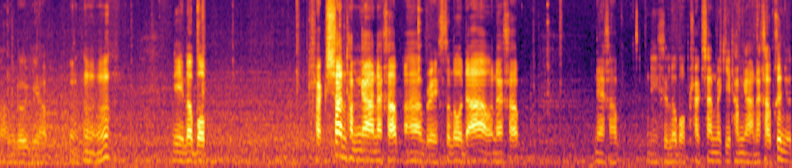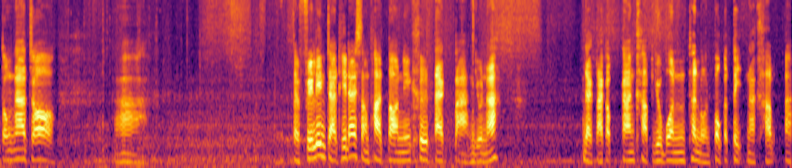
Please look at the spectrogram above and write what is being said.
ลองดูเหยียบ นี่ระบบ traction ทำงานนะครับ อ่า brake slow down นะครับ เนี่ยครับ นี่คือระบบ traction เมื่อกี้ทำงานนะครับ ขึ้นอยู่ตรงหน้าจอ อ่า แต่ feeling จากที่ได้สัมผัสตอนนี้คือแตกต่างอยู่นะ แตกต่างกับการขับอยู่บนถนนปกตินะครับ อ่า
